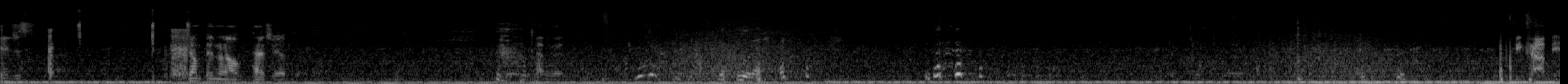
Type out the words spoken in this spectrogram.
you just jump in and I'll patch you up. Kind of it. Be copied.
